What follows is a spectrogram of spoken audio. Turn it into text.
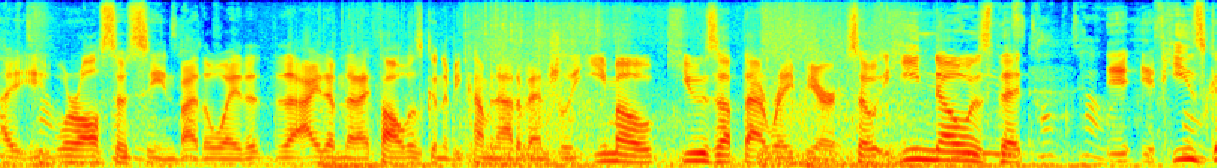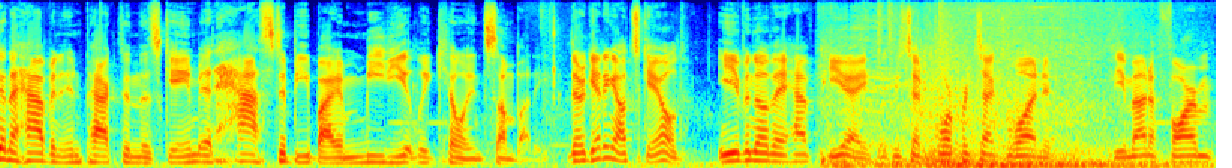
Radiant's top I, we're also is seeing, by the way, that the item that I thought was going to be coming out eventually. Emo queues up that rapier, so he knows that Radiant's top tower i- if he's going to have an impact in this game, it has to be by immediately killing somebody. They're getting outscaled, even though they have PA. Like you said, 4 protect 1. The amount of farm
